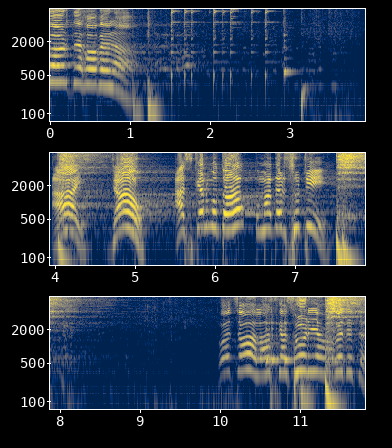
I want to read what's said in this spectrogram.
পড়তে হবে না। আয় যাও আজকের মতো তোমাদের ছুটি। ও চল আজকে ছুটি আমাকে দিছে।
